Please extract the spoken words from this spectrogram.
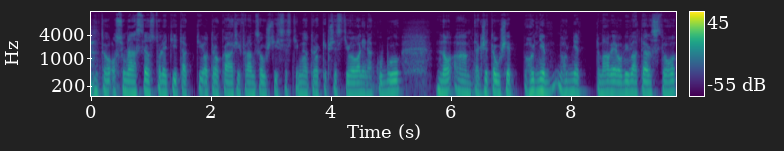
toho 18. století, tak ty otrokáři francouzští se s těmi otroky přestěhovali na Kubu. No a takže to už je hodně, hodně tmavé obyvatelstvo.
